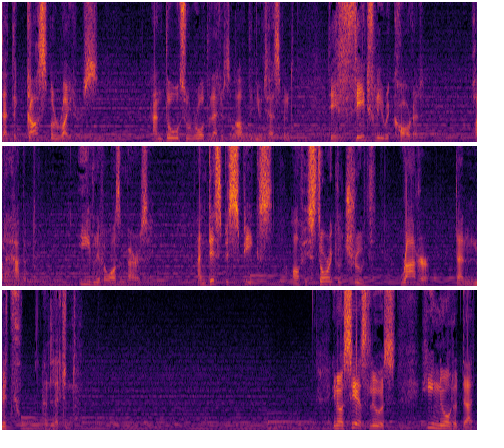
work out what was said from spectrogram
that the gospel writers and those who wrote the letters of the New Testament, they faithfully recorded what had happened, even if it was embarrassing. And this bespeaks of historical truth rather than myth and legend. You know, C.S. Lewis, he noted that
